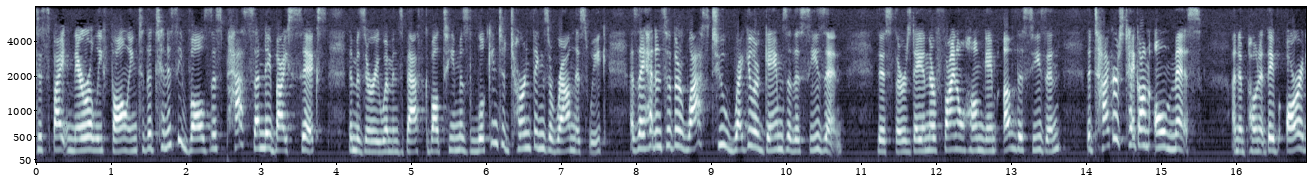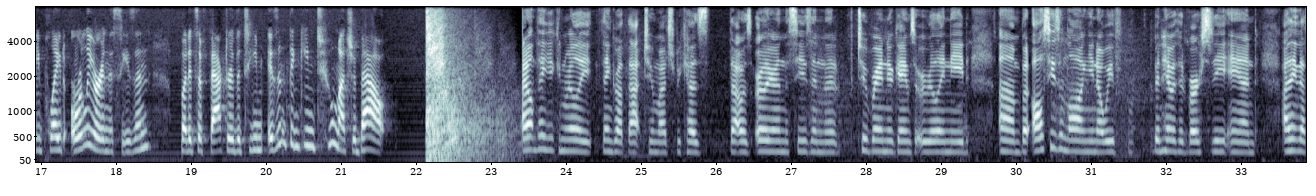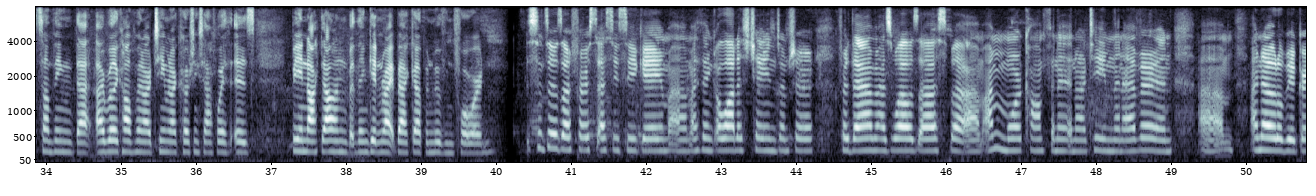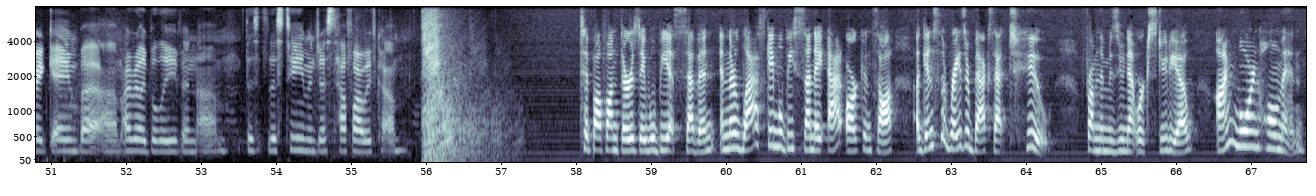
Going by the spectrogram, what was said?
Despite narrowly falling to the Tennessee Vols this past Sunday by six, the Missouri women's basketball team is looking to turn things around this week as they head into their last two regular games of the season. This Thursday in their final home game of the season, the Tigers take on Ole Miss, an opponent they've already played earlier in the season, but it's a factor the team isn't thinking too much about. I don't think you can really think about that too much because that was earlier in the season, the two brand new games that we really need. Um, but all season long, you know, we've been hit with adversity, and I think that's something that I really compliment our team and our coaching staff with is being knocked down, but then getting right back up and moving forward. Since it was our first SEC game, um, I think a lot has changed, I'm sure, for them as well as us. But um, I'm more confident in our team than ever, and um, I know it'll be a great game, but um, I really believe in um, this, this team and just how far we've come. Tip-off on Thursday will be at 7, and their last game will be Sunday at Arkansas against the Razorbacks at 2. From the Mizzou Network studio, I'm Lauren Holman.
